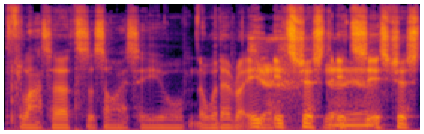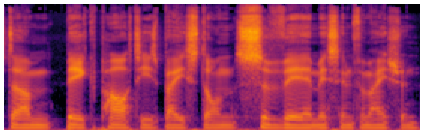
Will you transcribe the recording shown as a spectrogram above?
Flat Earth Society or, or whatever. It, Yeah. It's just Yeah, it's it's just um, big parties based on severe misinformation.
